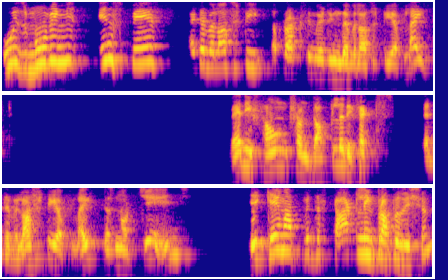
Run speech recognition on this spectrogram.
who is moving in space at a velocity approximating the velocity of light. When he found from Doppler effects that the velocity of light does not change, he came up with the startling proposition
